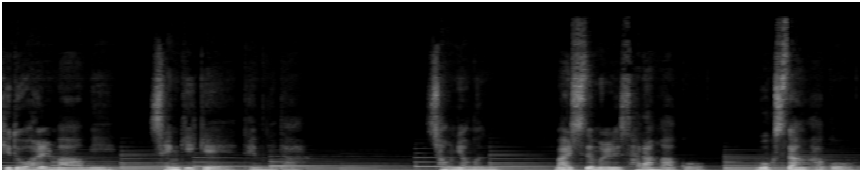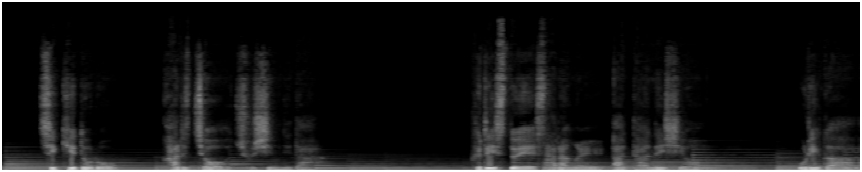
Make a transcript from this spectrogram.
기도할 마음이 생기게 됩니다. 성령은 말씀을 사랑하고 묵상하고 지키도록 가르쳐 주십니다. 그리스도의 사랑을 나타내시어 우리가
